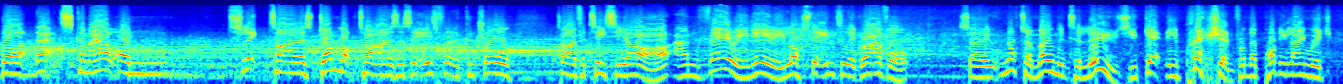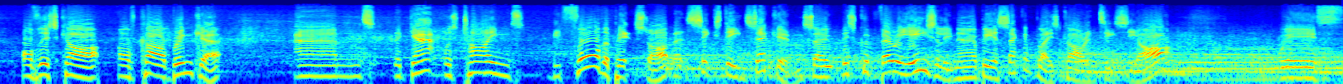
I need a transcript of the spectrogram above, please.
But that's come out on slick tyres, Dunlop tyres as it is for the control tyre for TCR, and very nearly lost it into the gravel. So not a moment to lose. You get the impression from the body language of this car of Carl Brinker and the gap was timed before the pit stop at 16 seconds so this could very easily now be a second place car in TCR with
